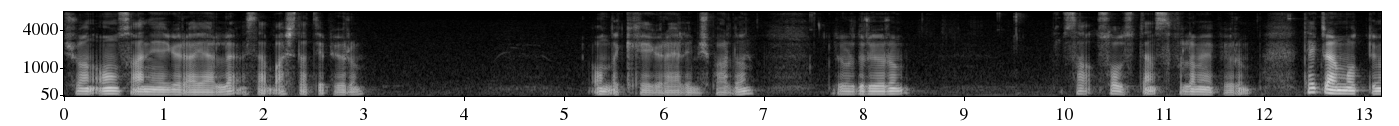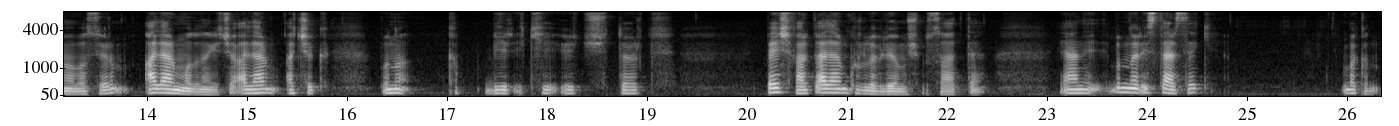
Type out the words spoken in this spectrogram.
Şu an 10 saniyeye göre ayarlı. Mesela başlat yapıyorum. 10 dakikaya göre ayarlıymış pardon. Durduruyorum. Sağ, sol üstten sıfırlama yapıyorum. Tekrar mod düğme basıyorum. Alarm moduna geçiyor. Alarm açık. Bunu 1, 2, 3, 4, 5 farklı alarm kurulabiliyormuş bu saatte. Yani bunları istersek bakın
